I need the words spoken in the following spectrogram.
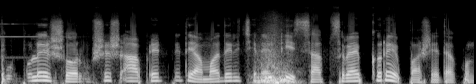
ফুটবলের সর্বশেষ আপডেট পেতে আমাদের চ্যানেলটি সাবস্ক্রাইব করে পাশে থাকুন।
